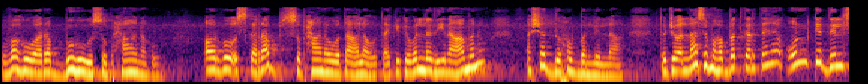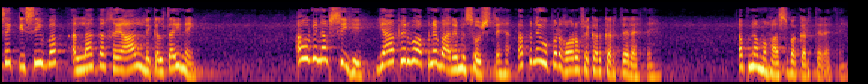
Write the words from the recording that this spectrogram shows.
وہ رب سبحان ہو اور وہ اس کا رب سبحان و تعالی ہوتا ہے، کیونکہ ولدین امن اشد حب اللہ تو جو اللہ سے محبت کرتے ہیں، ان کے دل سے کسی وقت اللہ کا خیال نکلتا ہی نہیں۔ او بنفسی ہی یا پھر وہ اپنے بارے میں سوچتے ہیں، اپنے اوپر غور و فکر کرتے رہتے ہیں، اپنا محاسبہ کرتے رہتے ہیں۔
